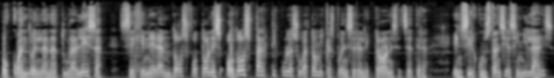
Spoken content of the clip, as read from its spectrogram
o cuando en la naturaleza se generan dos fotones o dos partículas subatómicas, pueden ser electrones, etcétera, en circunstancias similares,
